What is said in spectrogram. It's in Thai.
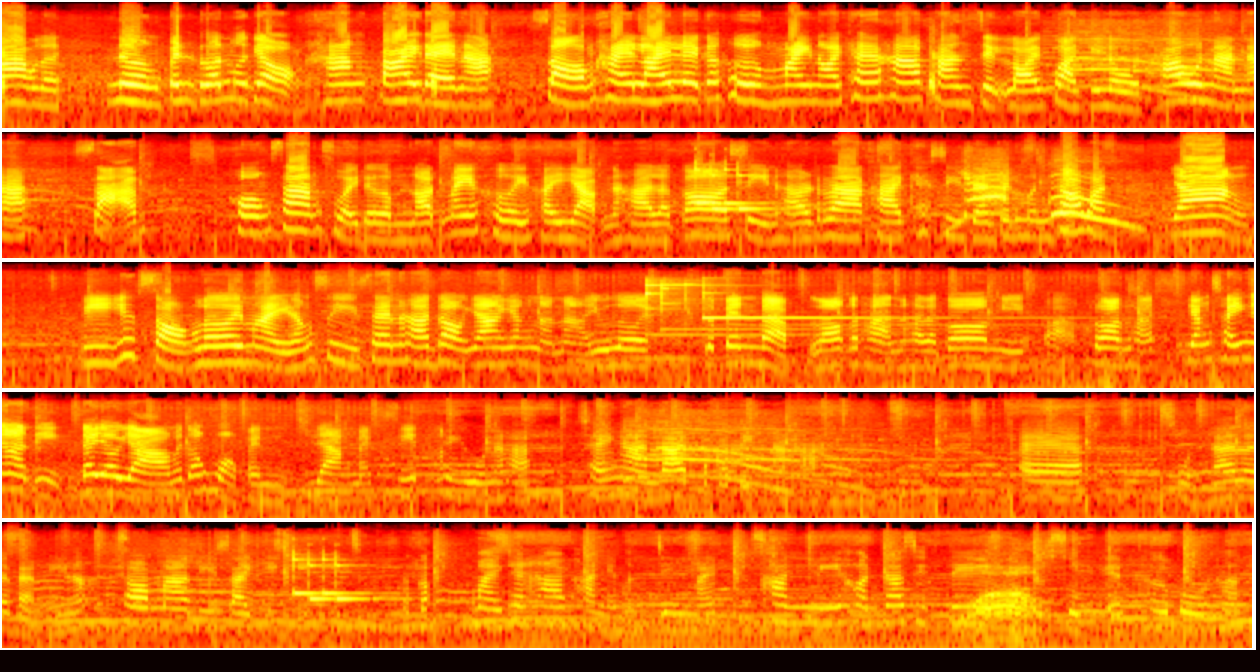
บ้างเลย 1. เป็นรถมือเดียวของห้างป้ายแดงนะ 2. ไฮไลท์เลยก็คือไม่น้อยแค่ 5,700 กว่ากิโลเท่านั้นนะคะ 3. โครงสร้างสวยเดิมน็อตไม่เคยขยับนะคะ แล้วก็ 4 นะคะ ราคาแค่4 7 9 0 0 0ย่าง ปี 22 เลยใหม่ทั้ง 4 เส้นนะคะ ดอกยางยังหนาๆอยู่เลย จะเป็นแบบล้อกระทานนะคะ แล้วก็มีฝา รอบนะคะ ยังใช้งานอีกได้ยาวๆ ไม่ต้องห่วงเป็นยางแม็กซิสยูนะคะ ใช้งานได้ปกตินะคะแอร์หมุนได้เลยแบบนี้นะ ชอบมากดีไซน์เก๋ๆแล้วก็ไม่แค่ 5,000เนี่ยมันจริงไหม คันนี้ Honda City 4.0 S Turbo นะคะ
